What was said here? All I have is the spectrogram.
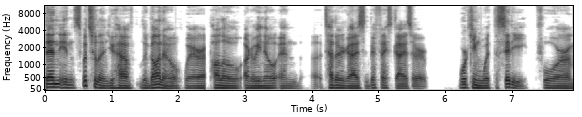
Then in Switzerland, you have Lugano, where Paolo Ardoino and uh, Tether guys and Bitfinex guys are working with the city for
